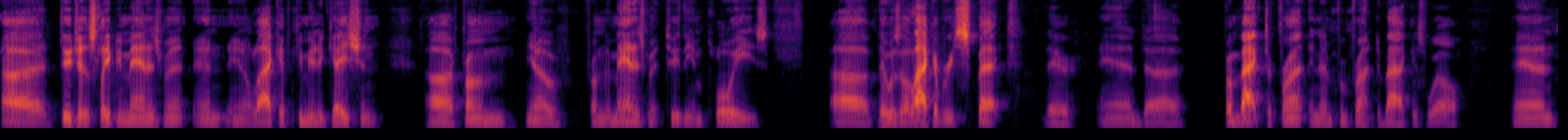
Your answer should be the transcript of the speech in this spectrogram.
uh, due to the sleepy management and you know lack of communication uh, from you know from the management to the employees, uh, there was a lack of respect there, and uh, from back to front, and then from front to back as well. And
